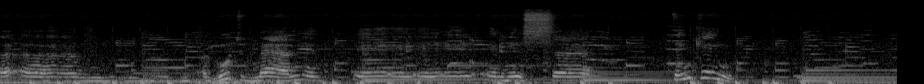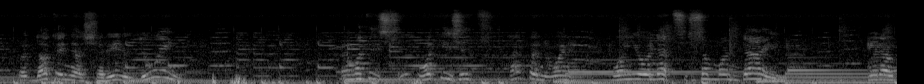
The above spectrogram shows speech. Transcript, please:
a, a, um, a good man in, in, in his uh, thinking, but not in his real doing. And what is what is it happen when when you let someone die without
